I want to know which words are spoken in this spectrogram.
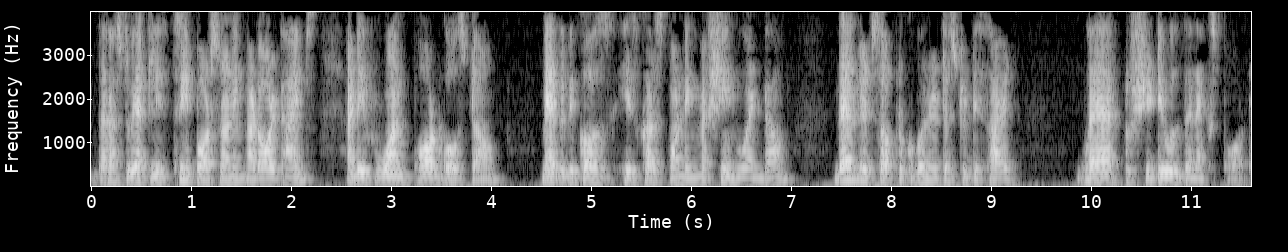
there has to be at least three pods running at all times, and if one pod goes down, maybe because his corresponding machine went down, then it's up to Kubernetes to decide where to schedule the next pod.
